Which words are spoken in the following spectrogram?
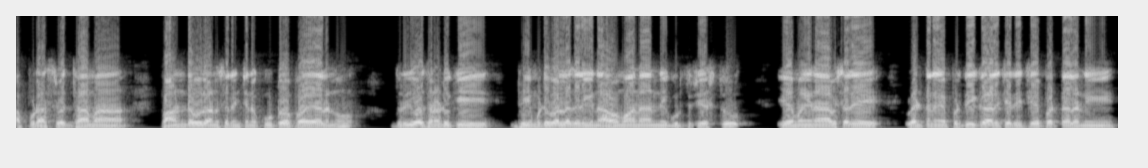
అప్పుడు అశ్వత్థామ పాండవులు అనుసరించిన కూటోపాయాలను దుర్యోధనుడికి భీముడి వల్ల జరిగిన అవమానాన్ని గుర్తు చేస్తూ ఏమైనా సరే వెంటనే ప్రతీకార చర్య చేపట్టాలని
